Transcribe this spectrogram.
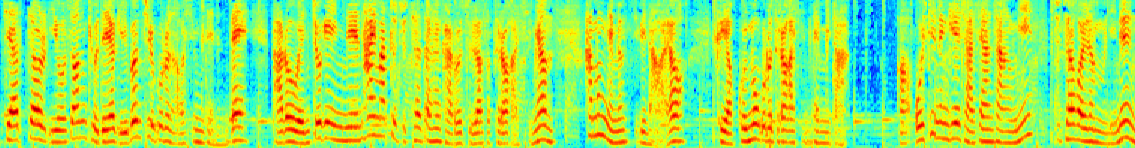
지하철 2호선 교대역 1번 출구로 나오시면 되는데, 바로 왼쪽에 있는 하이마트 주차장을 가로질러서 들어가시면 함흥냉면집이 나와요. 그 옆 골목으로 들어가시면 됩니다. 어, 오시는 길 자세한 사항 및 주차 관련 문의는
